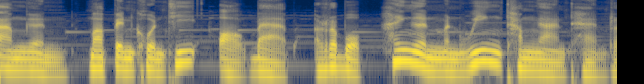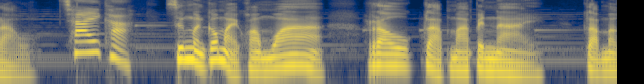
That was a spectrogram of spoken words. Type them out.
ตามเงินมาเป็นคนที่ออกแบบระบบให้เงินมันวิ่งทำงานแทนเรา ใช่ค่ะ ซึ่งมันก็หมายความว่า เรากลับมาเป็นนาย กลับมา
